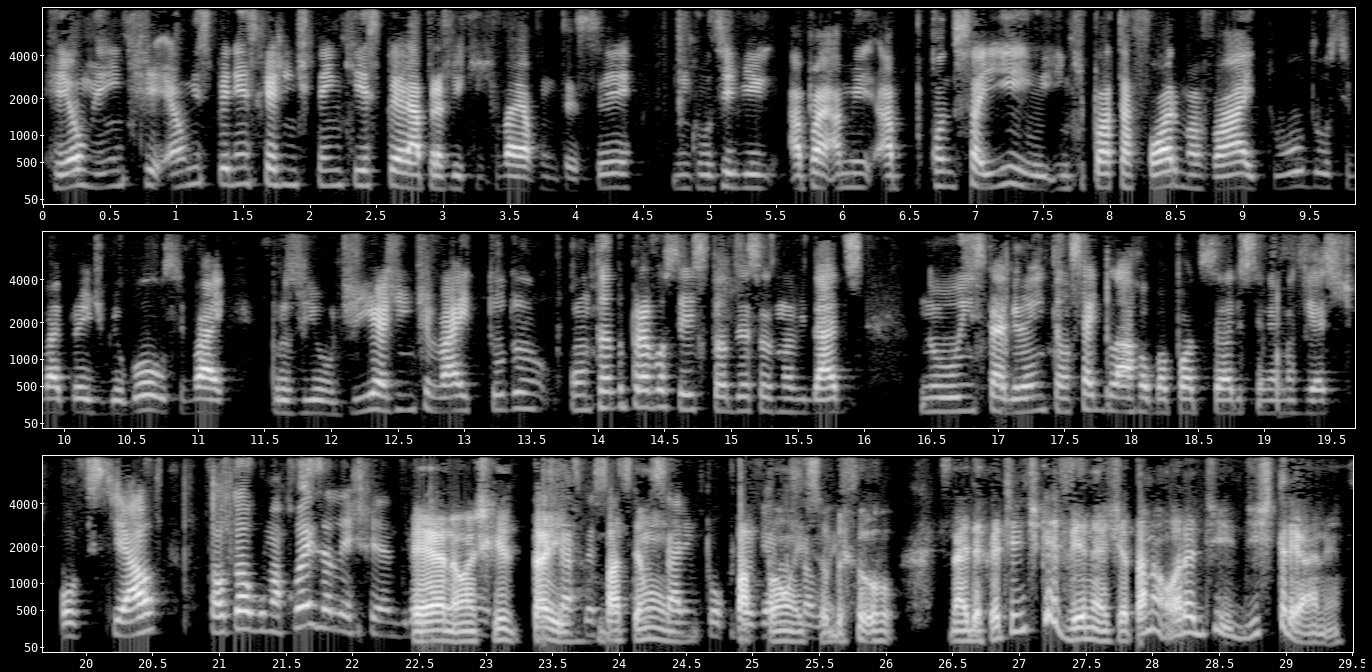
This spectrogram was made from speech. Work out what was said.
Realmente é uma experiência que a gente tem que esperar para ver o que, que, vai acontecer. Inclusive, a, a, a, quando sair, em que plataforma vai, tudo, se vai para HBO Go, se vai para os VOD, a gente vai tudo contando para vocês todas essas novidades no Instagram. Então segue lá, arroba CinemaCast Oficial. Faltou alguma coisa, Alexandre? É, não, acho que tá aí. Batemos um, um papão aí sobre o Snyder Cut. A gente quer ver, né? Já tá na hora de, de estrear, né?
